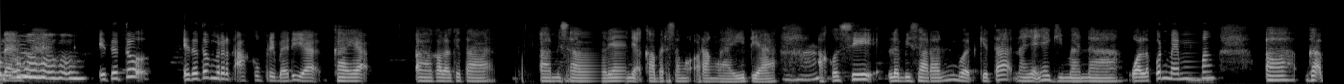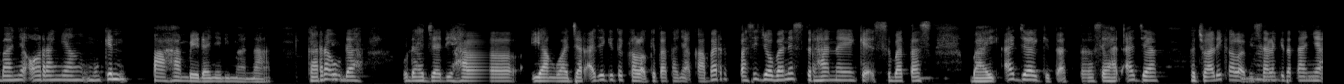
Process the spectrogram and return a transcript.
Nah, itu tuh itu tuh menurut aku pribadi ya kayak eh, kalau kita eh, misalnya nanya kabar sama orang lain ya, Mhm. aku sih lebih saran buat kita nanyanya gimana. Walaupun memang eh, nggak banyak orang yang mungkin paham bedanya di mana. Karena udah udah jadi hal yang wajar aja gitu kalau kita tanya kabar, pasti jawabannya sederhana yang kayak sebatas baik aja gitu atau sehat aja. Kecuali kalau misalnya Hmm. kita tanya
